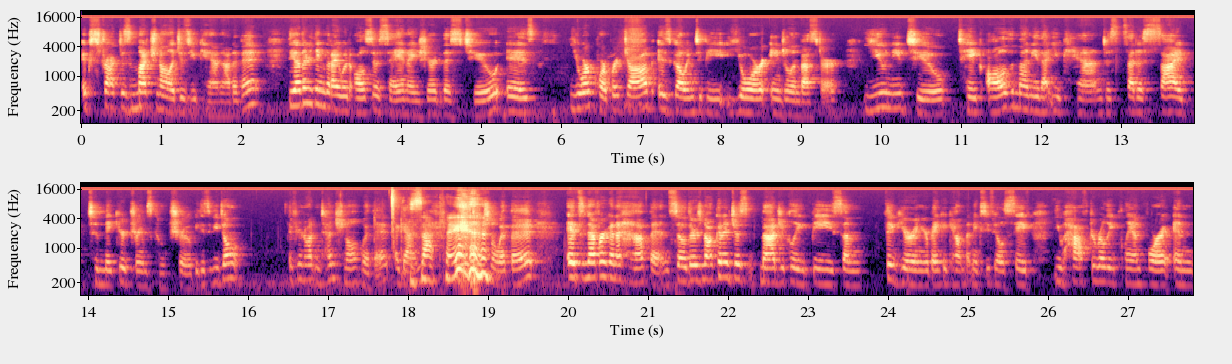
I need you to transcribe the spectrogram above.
extract as much knowledge as you can out of it. The other thing that I would also say, and I shared this too, is your corporate job is going to be your angel investor. You need to take all the money that you can to set aside to make your dreams come true. Because if you don't, if you're not intentional with it, again, exactly intentional with it, it's never going to happen. So there's not going to just magically be some figure in your bank account that makes you feel safe. You have to really plan for it and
